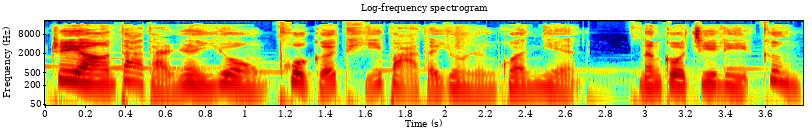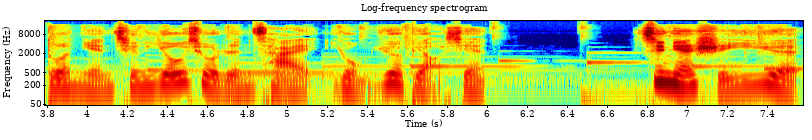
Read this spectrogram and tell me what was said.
这样大胆任用、破格提拔的用人观念，能够激励更多年轻优秀人才踊跃表现。今年十一月，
